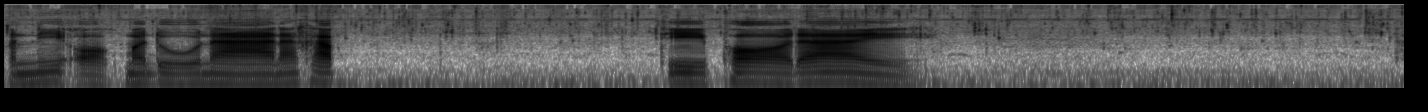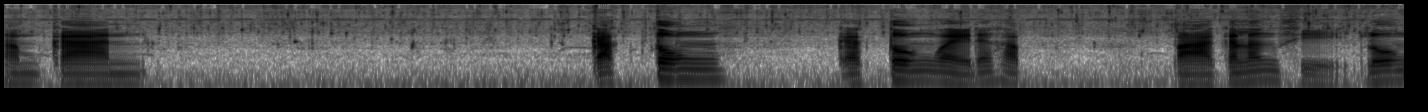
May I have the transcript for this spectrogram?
วันนี้ออกมาดูนานะครับ ที่พ่อได้ทำการ กักตรงกักตรงไว้นะครับปลากำลังสีลง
